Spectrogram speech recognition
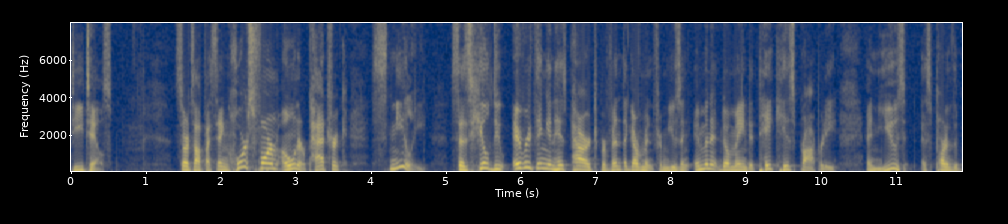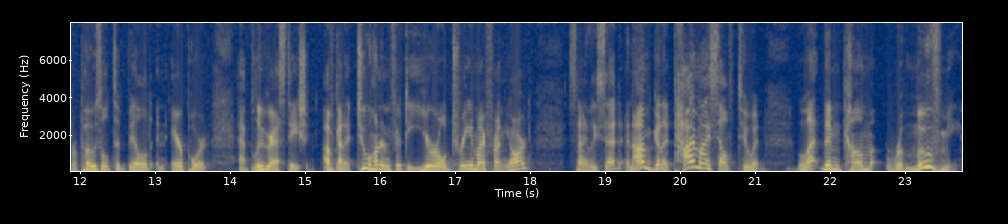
details. Starts off by saying horse farm owner Patrick Sneely says he'll do everything in his power to prevent the government from using eminent domain to take his property and use it as part of the proposal to build an airport at Bluegrass Station. I've got a 250 year old tree in my front yard. Snidely said, and I'm going to tie myself to it. Let them come remove me.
